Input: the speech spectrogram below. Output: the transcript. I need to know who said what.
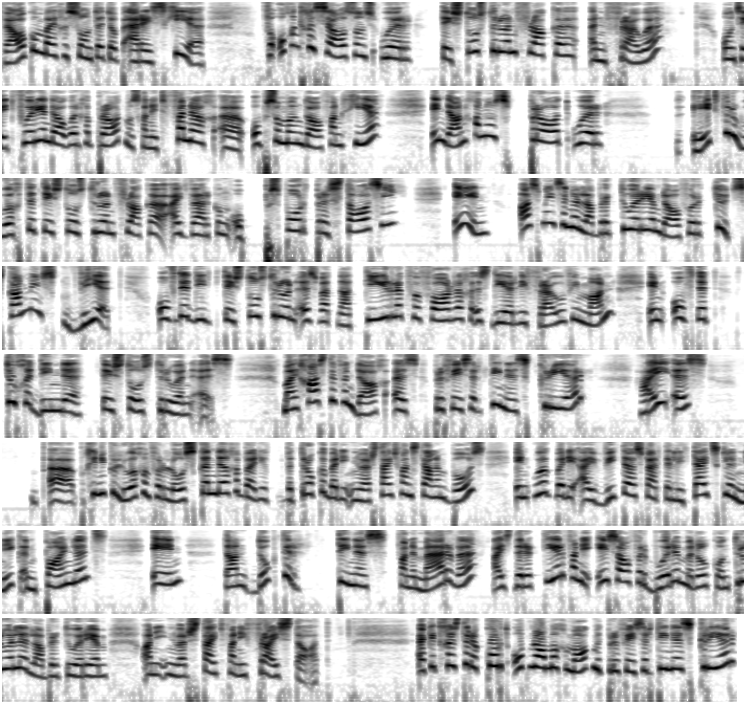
Speaker 1: Welkom by Gesondheid op RSG. Vanoggend gesels ons oor testosteron vlakke in vroue. Ons het voorheen daaroor gepraat, ons gaan net vinnig 'n uh, opsomming daarvan gee en dan gaan ons praat oor het verhoogde testosteron vlakke uitwerking op sportprestasie en As mens in 'n laboratorium daarvoor toets, kan mens weet of dit die testosteron is wat natuurlik vervaardig is deur die vrou of die man en of dit toegediende testosteron is. My gaste vandag is professor Tinus Kreur. Hy is 'n uh, ginekoloog en verloskundige by die betrokke by die Universiteit van Stellenbosch en ook by die Evitas Fertiliteitskliniek in Pinelands en dan dokter Tinus van der Merwe, hy's direkteur van die SA Verbode Middelkontrole Laboratorium aan die Universiteit van die Vrystaat. Ek het gister 'n kort opname gemaak met professor Tinus Kreur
